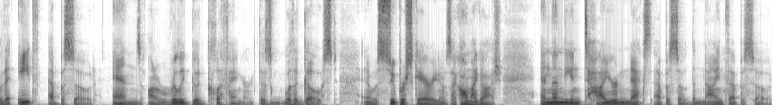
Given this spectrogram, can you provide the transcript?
or the 8th episode ends on a really good cliffhanger. This with a ghost, and it was super scary and it was like, "Oh my gosh." And then the entire next episode, the ninth episode,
